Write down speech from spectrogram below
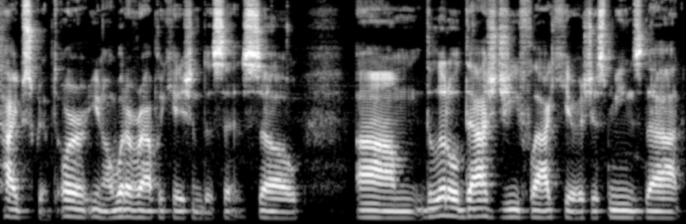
TypeScript or you know whatever application this is so um, the little dash G flag here just means that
